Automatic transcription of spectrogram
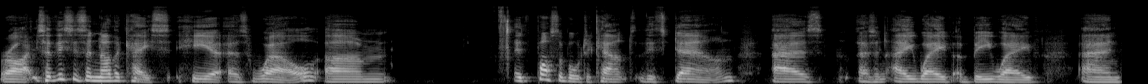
right, so this is another case here as well. Um, it's possible to count this down as, as an A wave, a B wave, and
